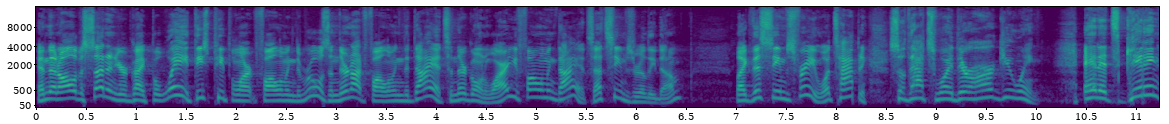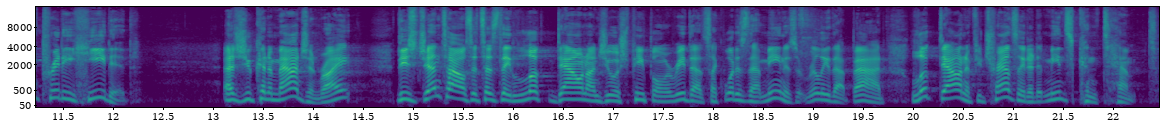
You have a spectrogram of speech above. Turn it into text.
And then all of a sudden you're like, but wait, these people aren't following the rules and they're not following the diets. And they're going, why are you following diets? That seems really dumb. Like this seems free. What's happening? So that's why they're arguing. And it's getting pretty heated, as you can imagine, right? These Gentiles, it says they look down on Jewish people. And we read that, it's like, what does that mean? Is it really that bad? Look down, if you translate it, it means contempt.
